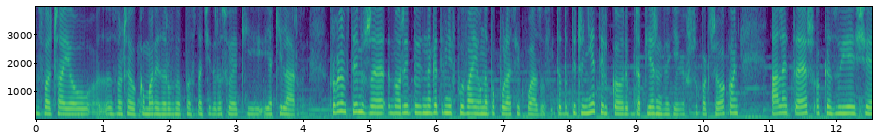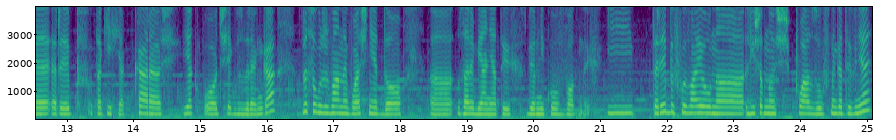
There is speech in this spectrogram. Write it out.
zwalczają, zwalczają komary zarówno w postaci dorosłej, jak i, jak i larwy. Problem w tym, że no, ryby negatywnie wpływają na populację płazów i to dotyczy nie tylko ryb drapieżnych, takich jak szczupak czy okoń, ale też okazuje się ryb takich jak karaś, jak płoć, jak wzdręga, które są używane właśnie do e, zarybiania tych zbiorników wodnych. I te ryby wpływają na liczebność płazów negatywnie,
